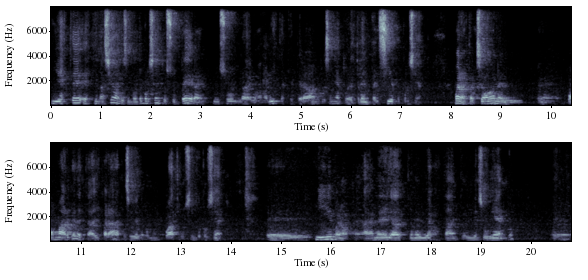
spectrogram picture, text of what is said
Y esta estimación de 50% supera incluso la de los analistas que esperaban un crecimiento de 37%. Bueno, esta acción en el eh, post-market está disparada, está subiendo como un 4 o 5%. Eh, y bueno, AMD ya tiene días bastante días subiendo. Eh,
